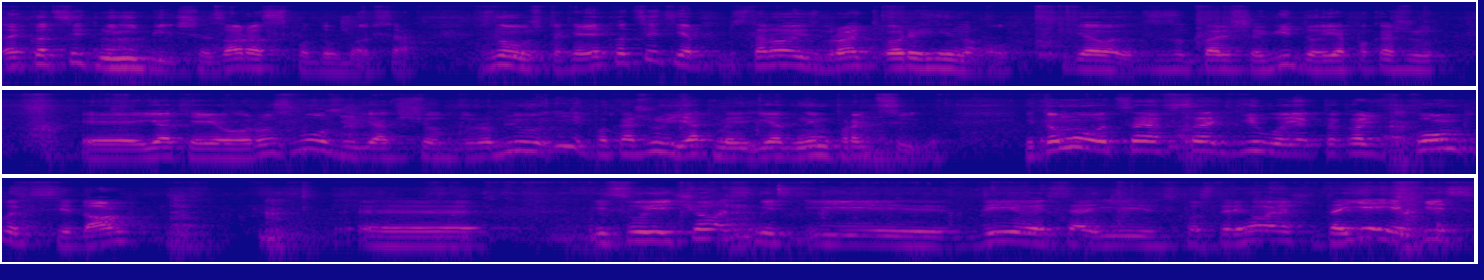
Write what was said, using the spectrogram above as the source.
Екоцит мені більше зараз сподобався. Знову ж таки, екоцит я стараюсь брати оригінал. Я за перше відео я покажу, е, як я його розвожу, як що роблю, і покажу, як я ним працюю. І тому це все діло, як то кажуть, в комплексі, да? е, і своєчасність, і дивишся, і спостерігаєш, дає якийсь,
